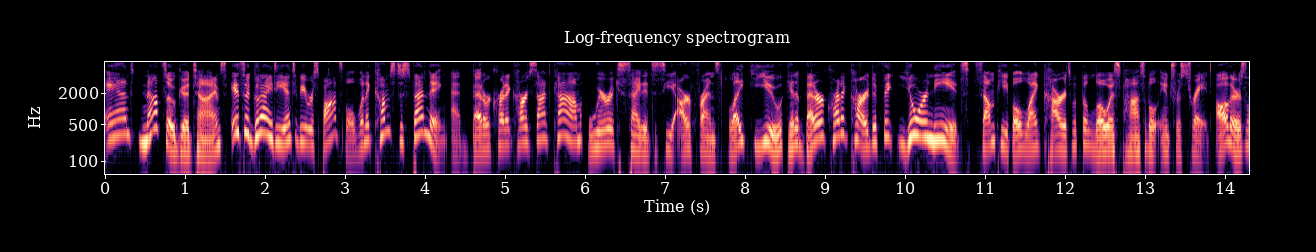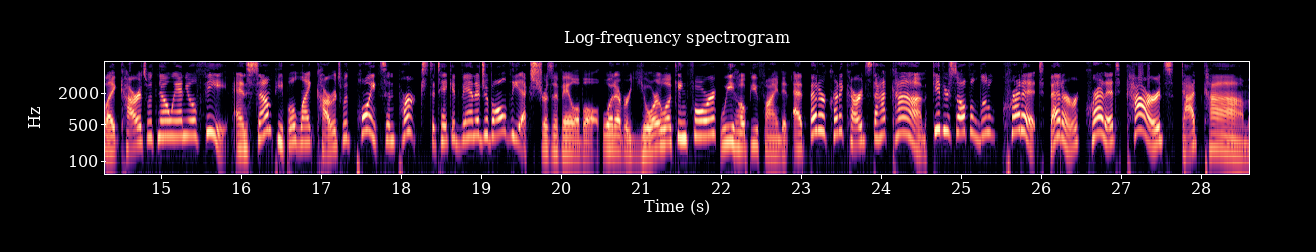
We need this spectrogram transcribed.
and not so good times, it's a good idea to be responsible when it comes to spending. At bettercreditcards.com, we're excited to see our friends like you get a better credit card to fit your needs. Some people like cards with the lowest possible interest rate. Others like cards with no annual fee. And some people like cards with points and perks to take advantage of all the extras available. Whatever you're looking for, we hope you find it at bettercreditcards.com. Give yourself a little credit. Bettercreditcards.com.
